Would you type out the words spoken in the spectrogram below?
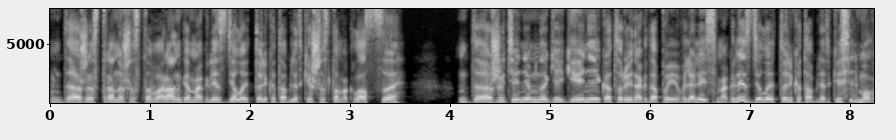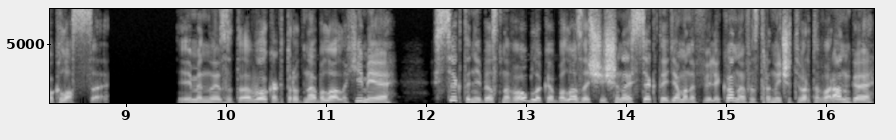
Даже страны шестого ранга могли сделать только таблетки шестого класса. Даже те немногие гении, которые иногда появлялись, могли сделать только таблетки седьмого класса. Именно из-за того, как трудна была алхимия, секта Небесного Облака была защищена сектой демонов-великанов из страны четвертого ранга.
